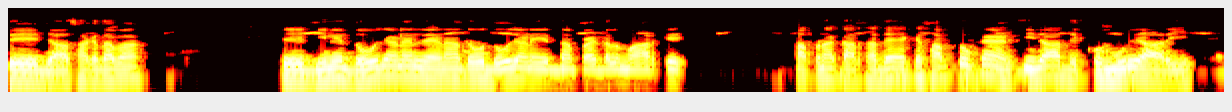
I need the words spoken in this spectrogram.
ਤੇ ਜਾ ਸਕਦਾ ਵਾ। ਤੇ ਜਿਹਨੇ ਦੋ ਜਣੇ ਲੈਣਾ ਤੇ ਉਹ ਦੋ ਜਣੇ ਇਦਾਂ ਪੈਡਲ ਮਾਰ ਕੇ ਆਪਣਾ ਕਰ ਸਕਦੇ ਆ। ਇੱਕ ਸਭ ਤੋਂ ਘੈਂਟ ਚੀਜ਼ ਆ ਦੇਖੋ ਮੂਰੇ ਆ ਰਹੀ। ਹੈ।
